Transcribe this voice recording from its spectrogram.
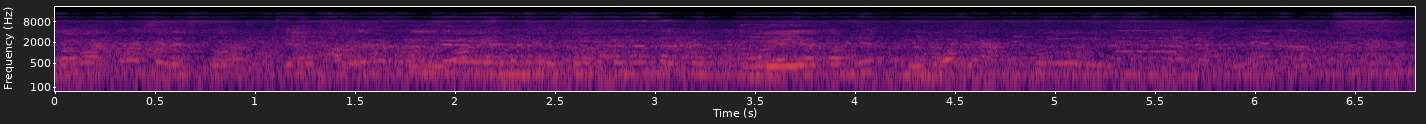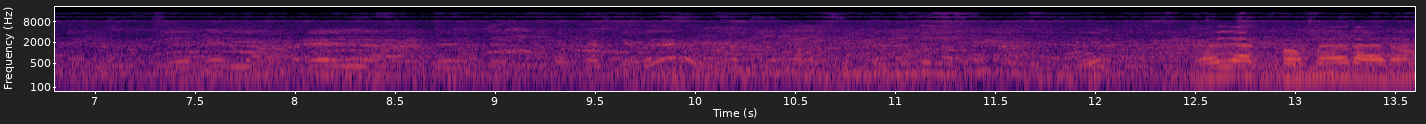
Estaba acá que después que y ella también. Voy a comer, Aarón.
